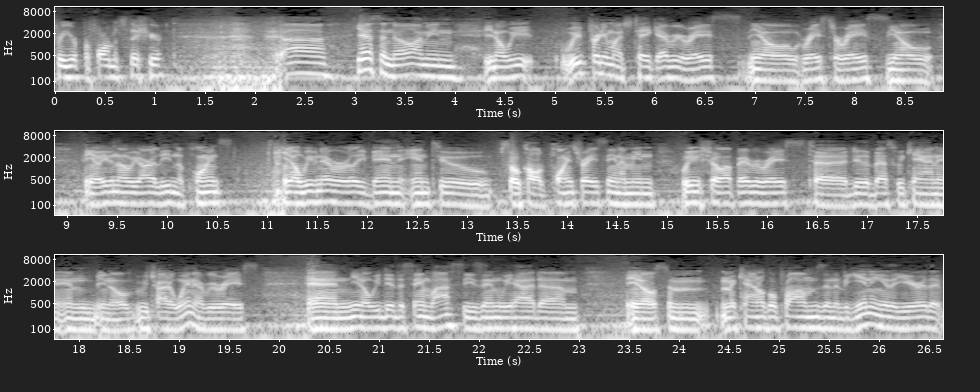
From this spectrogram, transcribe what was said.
for your performance this year? Uh, yes and no. I mean, you know, we we pretty much take every race, you know, race to race. You know, you know, even though we are leading the points, you know, we've never really been into so-called points racing. I mean, we show up every race to do the best we can, and, you know, we try to win every race. And you know, we did the same last season. We had. Um, you know, some mechanical problems in the beginning of the year that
